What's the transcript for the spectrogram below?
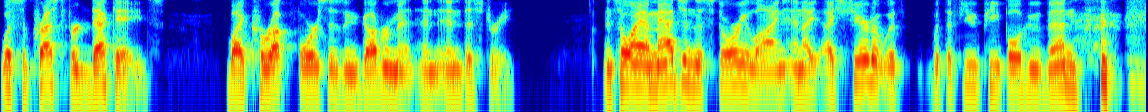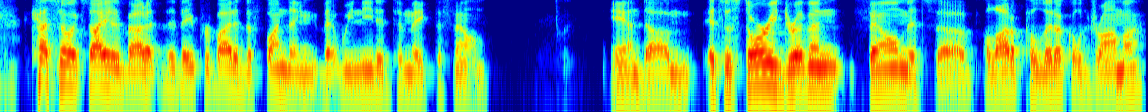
was suppressed for decades by corrupt forces in government and industry. And so I imagined this storyline and I, I, shared it with, with a few people who then got so excited about it that they provided the funding that we needed to make the film. And um, it's a story driven film, it's uh, a lot of political drama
